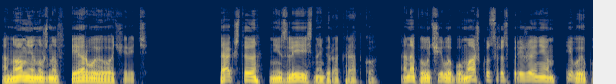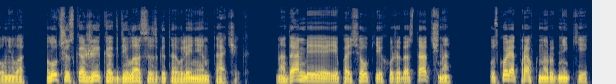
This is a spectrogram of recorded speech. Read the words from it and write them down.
Оно мне нужно в первую очередь. Так что не злись на бюрократку. Она получила бумажку с распоряжением и выполнила. Лучше скажи, как дела с изготовлением тачек. На дамбе и поселке их уже достаточно. Ускорь отправку на рудники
